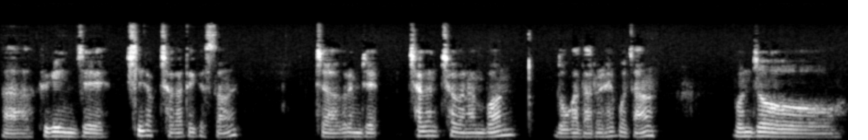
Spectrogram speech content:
아 그게 이제 실력차가 되겠어. 자 그럼 이제 차근차근 한번 노가다를 해보자. 먼저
